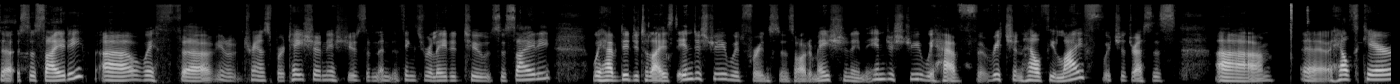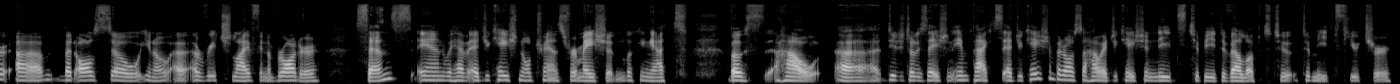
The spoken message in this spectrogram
uh, society uh, with you know transportation issues and, and, things related to society. We have digitalized industry with, for instance, automation in industry. We have rich and healthy life, which addresses um, uh, healthcare, um, but also you know a, a, rich life in a broader sense. And we have educational transformation, looking at both how uh, digitalization impacts education, but also how education needs to be developed to to meet future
